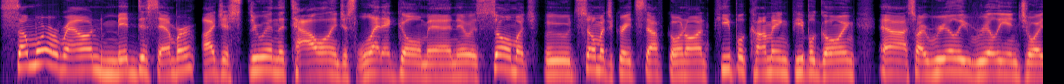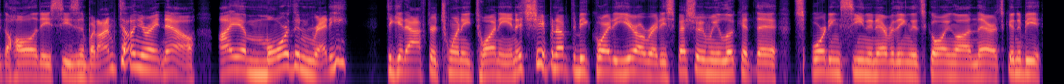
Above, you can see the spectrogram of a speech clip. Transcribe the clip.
somewhere around mid December, I just threw in the towel and just let it go, man. It was so much food, so much great stuff going on, people coming, people going. Uh, so I really, really enjoyed the holiday season. But I'm telling you right now, I am more than ready to get after 2020. And it's shaping up to be quite a year already, especially when we look at the sporting scene and everything that's going on there. It's going to be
